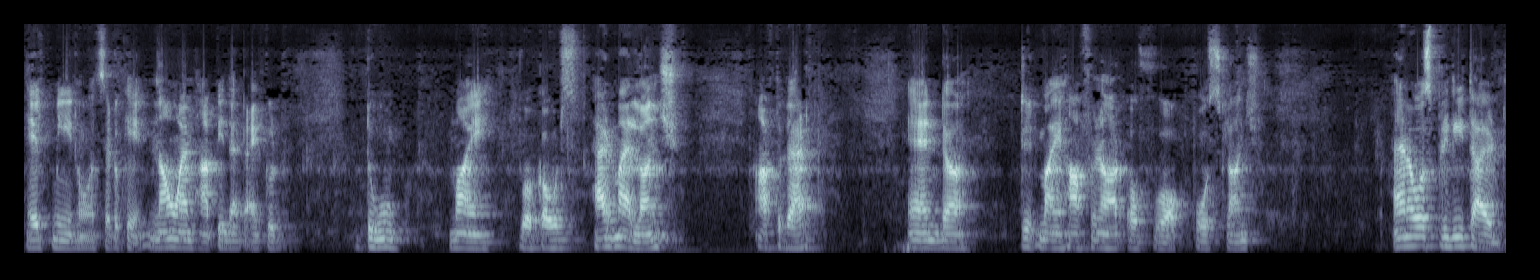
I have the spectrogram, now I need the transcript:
helped me you know i said okay now i'm happy that i could do my workouts had my lunch after that and uh, did my half an hour of walk post lunch and i was pretty tired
